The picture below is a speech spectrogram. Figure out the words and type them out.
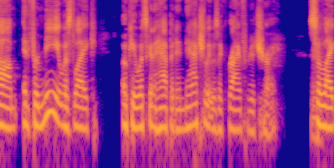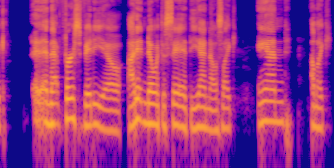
Um and for me it was like okay what's going to happen? And naturally it was like ryan from detroit so mm. like in that first video, I didn't know what to say at the end. I was like, and I'm like,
